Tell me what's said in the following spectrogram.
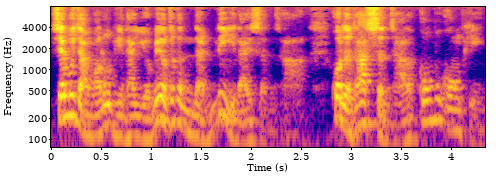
先不讲网络平台有没有这个能力来审查，或者他审查的公不公平？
